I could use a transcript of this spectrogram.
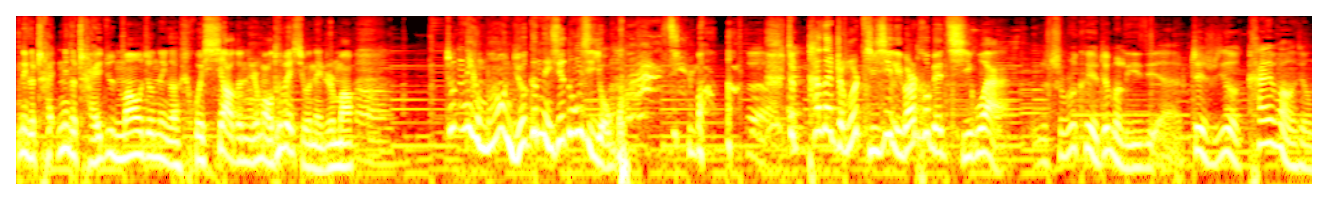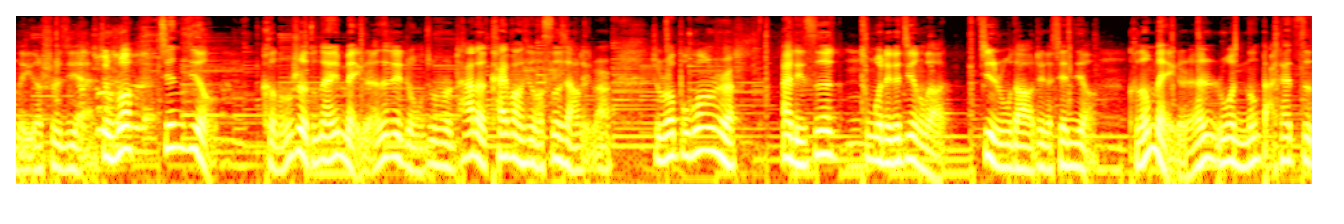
那个柴那个柴郡猫，就那个会笑的那只猫，我特别喜欢那只猫。就那个猫，你觉得跟那些东西有关系吗？对，就它在整个体系里边特别奇怪，是不是可以这么理解？这是一个开放性的一个世界，就是说仙境可能是存在于每个人的这种，就是他的开放性的思想里边。就是说，不光是爱丽丝通过这个镜子进入到这个仙境。可能每个人，如果你能打开自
